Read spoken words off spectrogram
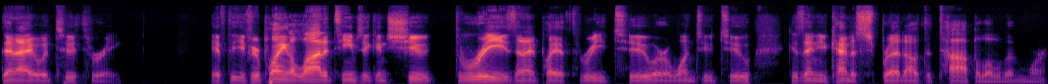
then I would two three. If the if you're playing a lot of teams that can shoot threes, then I'd play a three two or a one two two because then you kind of spread out the top a little bit more.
